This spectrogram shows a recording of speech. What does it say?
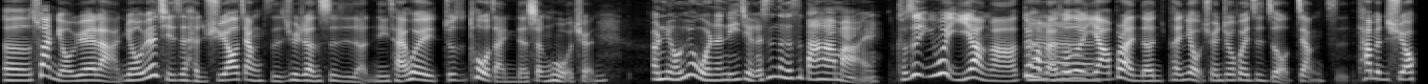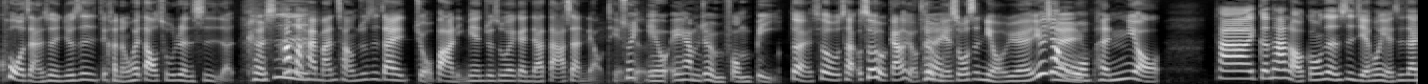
呃，算纽约啦，纽约其实很需要这样子去认识人，你才会就是拓展你的生活圈。呃，纽约我能理解，可是那个是巴哈马哎、欸。可是因为一样啊，对他们来说都一样，嗯、不然你的朋友圈就会是只有这样子。他们需要扩展，所以你就是可能会到处认识人。可是他们还蛮常就是在酒吧里面，就是会跟人家搭讪聊天。所以 L A 他们就很封闭。对，所以我才，所以我刚刚有特别说是纽约，因为像我朋友。她跟她老公认识、结婚也是在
